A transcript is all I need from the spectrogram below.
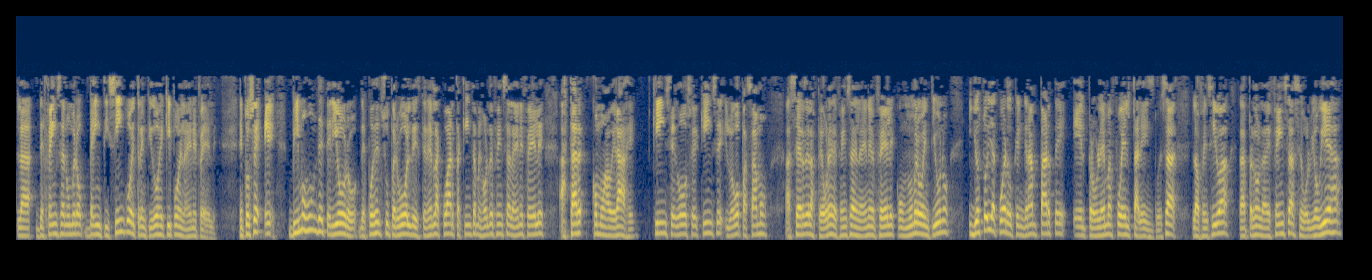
la, defensa número 25 de 32 equipos en la NFL. Entonces, eh, vimos un deterioro después del Super Bowl de tener la cuarta, quinta mejor defensa de la NFL a estar como averaje, 15, 12, 15, y luego pasamos a ser de las peores defensas de la NFL con número 21. Y yo estoy de acuerdo que en gran parte el problema fue el talento. Esa, la ofensiva, perdón, la defensa se volvió vieja.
